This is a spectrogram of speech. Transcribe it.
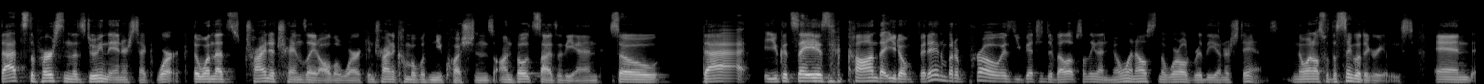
That's the person that's doing the intersect work, the one that's trying to translate all the work and trying to come up with new questions on both sides of the end. So that you could say is a con that you don't fit in, but a pro is you get to develop something that no one else in the world really understands. No one else with a single degree, at least. And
